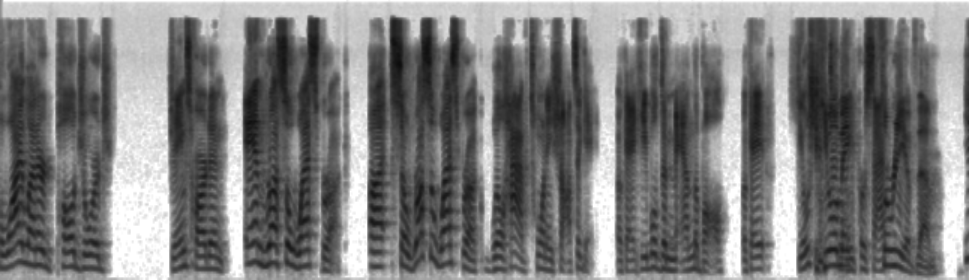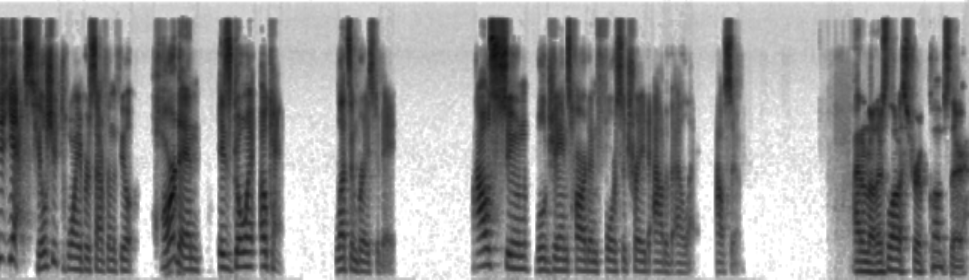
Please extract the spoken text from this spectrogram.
Kawhi Leonard, Paul George, James Harden, and Russell Westbrook. Uh, so Russell Westbrook will have 20 shots a game. Okay, he will demand the ball. Okay, he'll shoot. He will make 20%. three of them. Y- yes, he'll shoot 20% from the field. Harden is going, okay, let's embrace debate. How soon will James Harden force a trade out of LA? How soon? I don't know. There's a lot of strip clubs there.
